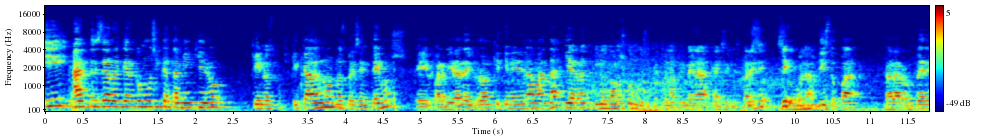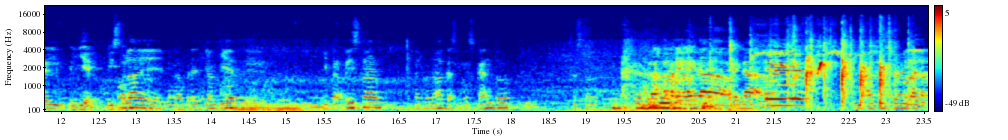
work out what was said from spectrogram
Y antes de arrancar con música, también quiero que, nos, que cada uno nos presentemos eh, para mirar el rol que tienen en la banda y, arran- y nos vamos con música, con la primera canción, ¿les parece? Listo. Sí, una. listo, para, para romper el, el hielo. ¿Listo? Hola, eh, mi nombre es Jean Pierre, eh, guitarrista, algunas ocasiones canto y eso es todo. Buena, buena. Eh, yo soy Hola.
